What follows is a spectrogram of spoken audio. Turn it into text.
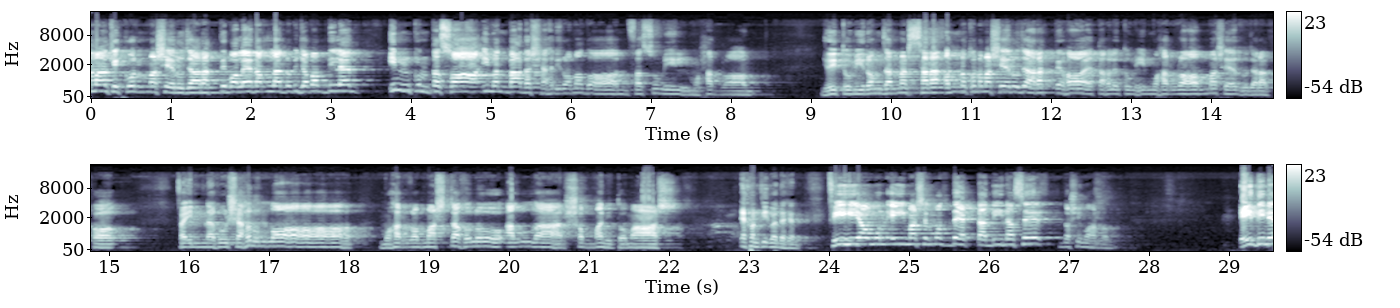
আমাকে কোন মাসে রোজা রাখতে বলেন? আল্লাহ নবী জবাব দিলেন, ইন কুনতা সাইমান বাদা শাহরি রমাদান ফাসুমিল মুহাররম। যদি তুমি রমজান মাস ছাড়া অন্য কোনো মাসে রোজা রাখতে হয়, তাহলে তুমি মুহাররম মাসের রোজা রাখো। ফাইন্নাহু শাহরুল্লাহ। মুহাররম মাসটা হলো আল্লাহর সম্মানিত মাস। এখন কি করে দেখেন? ফিহি ইয়াউমুন, এই মাসের মধ্যে একটা দিন আছে, দশই মুহররম। এই দিনে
